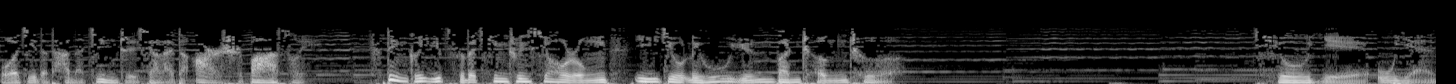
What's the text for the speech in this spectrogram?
我记得他那静止下来的二十八岁，定格于此的青春笑容，依旧流云般澄澈。秋野无言，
